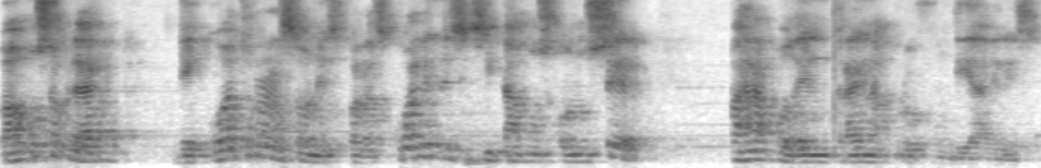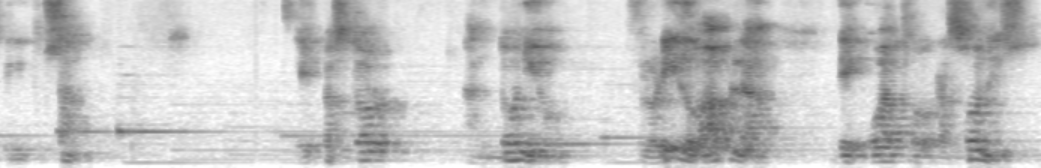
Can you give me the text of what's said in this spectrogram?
Vamos a hablar de cuatro razones por las cuales necesitamos conocer para poder entrar en la profundidad del Espíritu Santo. El pastor Antonio Florido habla de cuatro razones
